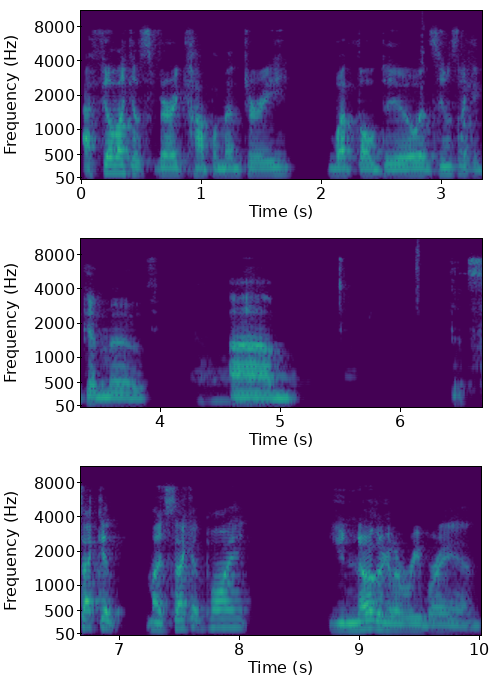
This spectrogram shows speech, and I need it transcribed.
I feel like it's very complementary what they'll do. It seems like a good move. Um, the second, my second point, you know they're going to rebrand.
